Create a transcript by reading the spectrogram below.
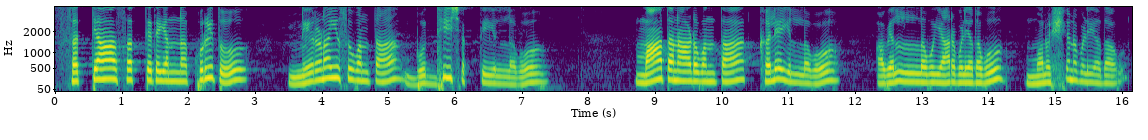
ಸತ್ಯಾಸತ್ಯತೆಯನ್ನು ಕುರಿತು ನಿರ್ಣಯಿಸುವಂಥ ಬುದ್ಧಿಶಕ್ತಿ ಇಲ್ಲವೋ ಮಾತನಾಡುವಂಥ ಕಲೆ ಇಲ್ಲವೋ ಅವೆಲ್ಲವೂ ಯಾರ ಬಳಿ ಅದಾವು? ಮನುಷ್ಯನ ಬಳಿ ಅದಾವು.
